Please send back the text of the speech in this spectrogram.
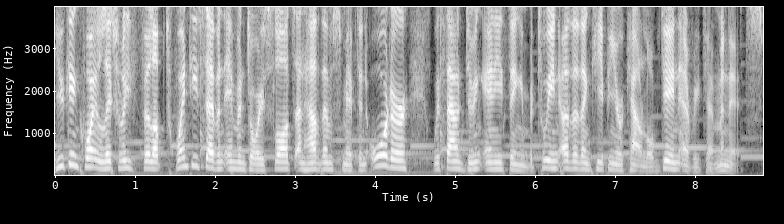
You can quite literally fill up 27 inventory slots and have them smithed in order without doing anything in between other than keeping your account logged in every 10 minutes.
